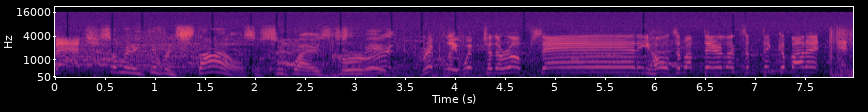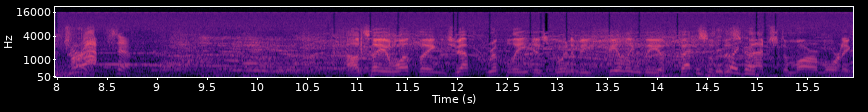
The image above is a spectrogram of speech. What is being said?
match. So many different styles of suplexes. It's just amazing. Gripley whipped to the ropes and he holds him up there, lets him think about it, and drops him. I'll tell you one thing, Jeff Gripley is going to be feeling the effects of this like a- match tomorrow morning.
